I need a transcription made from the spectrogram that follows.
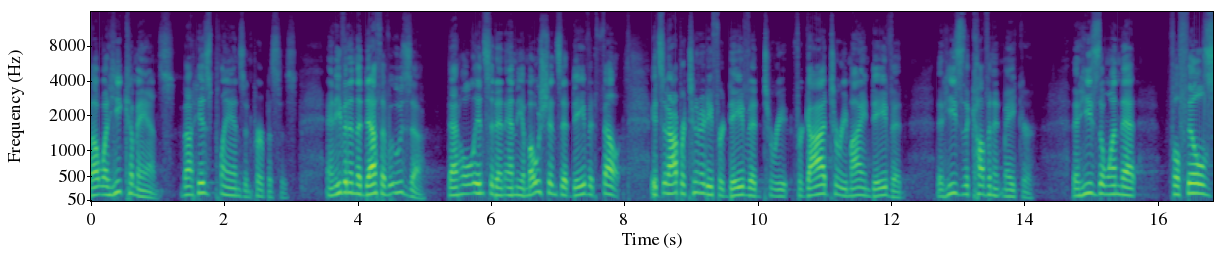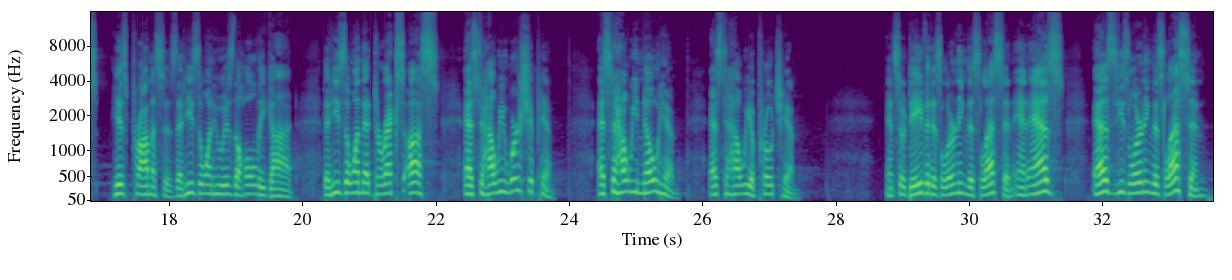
about what he commands, about his plans and purposes. And even in the death of Uzzah, that whole incident and the emotions that David felt, it's an opportunity for David to re, for God to remind David that he's the covenant maker, that he's the one that fulfills his promises, that he's the one who is the holy God, that he's the one that directs us as to how we worship him, as to how we know him, as to how we approach him. And so David is learning this lesson. And as, as he's learning this lesson,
